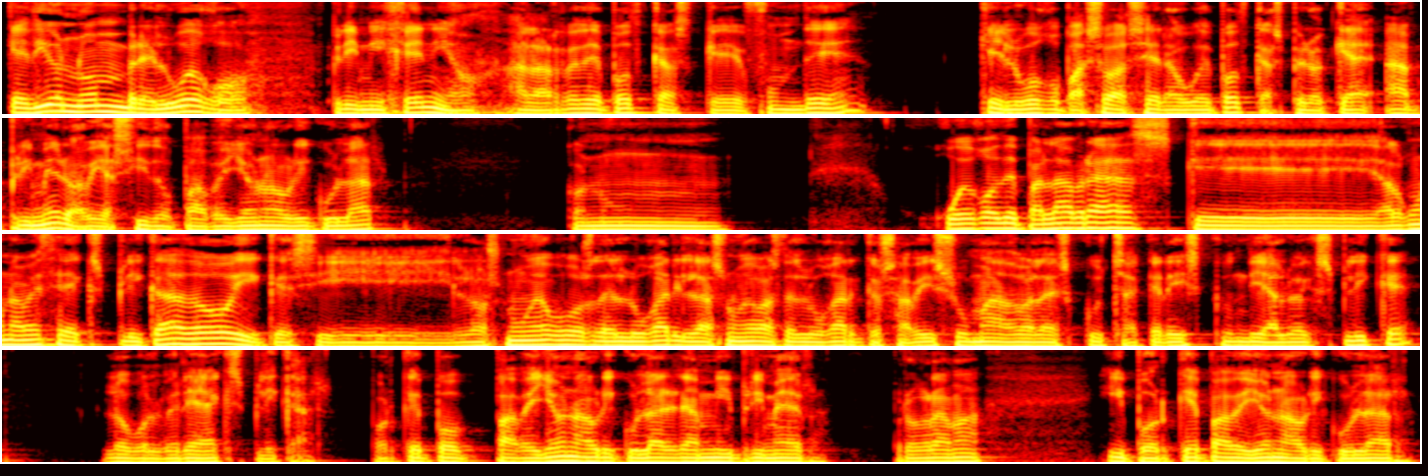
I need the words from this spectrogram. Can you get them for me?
que dio nombre luego primigenio a la red de podcast que fundé, que luego pasó a ser AV Podcast, pero que primero había sido Pabellón Auricular con un juego de palabras que alguna vez he explicado y que si los nuevos del lugar y las nuevas del lugar que os habéis sumado a la escucha queréis que un día lo explique, lo volveré a explicar. ¿Por qué Pabellón Auricular era mi primer programa y por qué Pabellón Auricular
